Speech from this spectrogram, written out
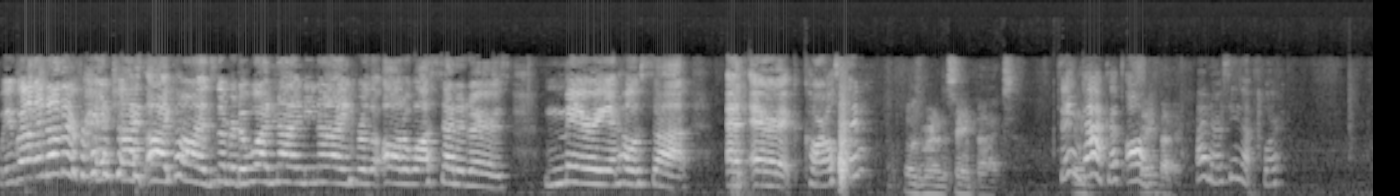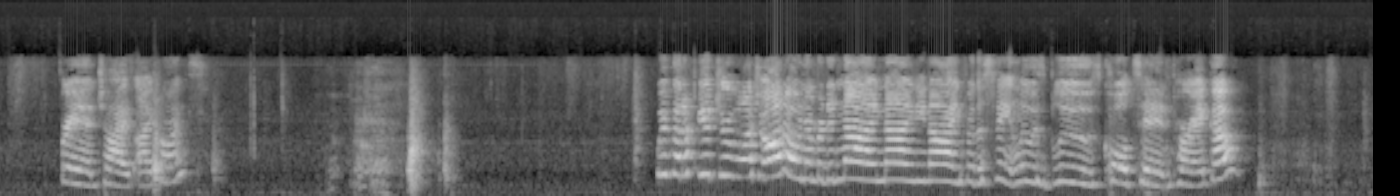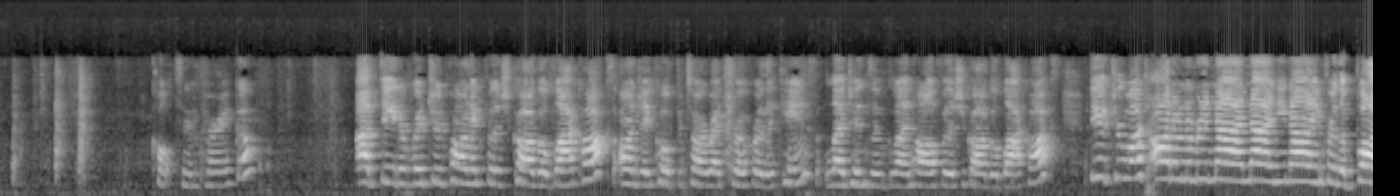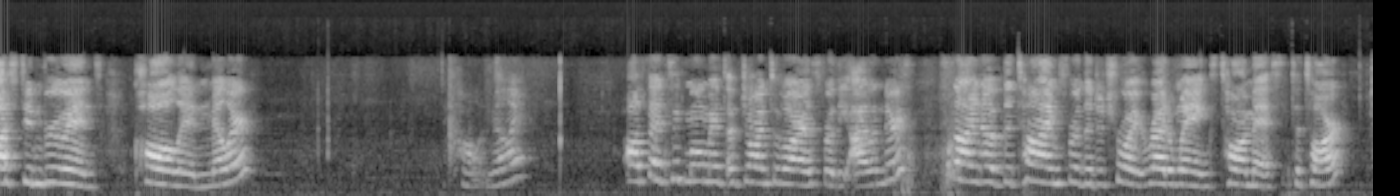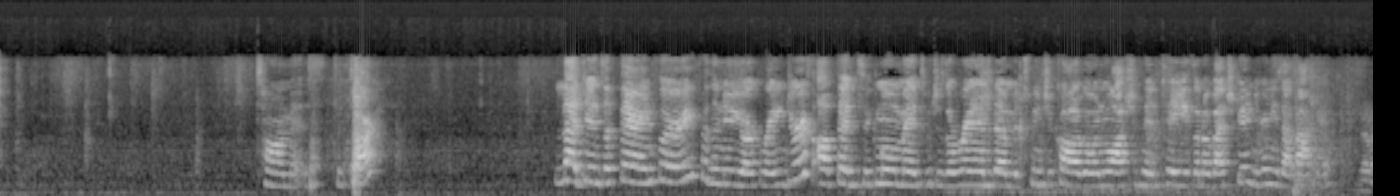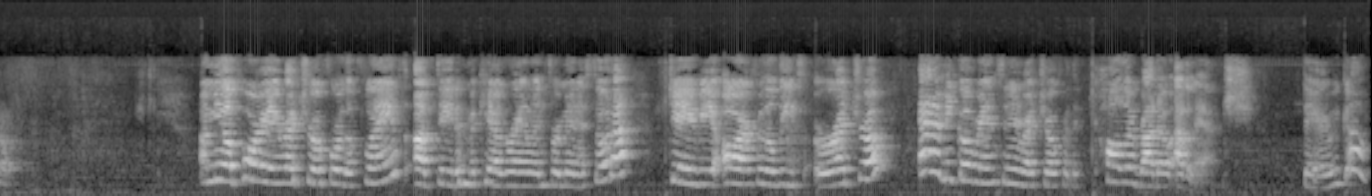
We've got another franchise icons, number to 199 for the Ottawa Senators, Marian Hossa and Erik Karlsson. Those were in the same packs. Same Same- pack, that's odd. Same pack. I've never seen that before. Franchise icons. We've got a Future Watch Auto number to 999 for the St. Louis Blues, Colton Parayko. Colton Parayko. Update of Richard Panik for the Chicago Blackhawks. Andre Kopitar Retro for the Kings. Legends of Glenn Hall for the Chicago Blackhawks. Future Watch Auto number to 999 for the Boston Bruins. Colin Miller. Colin Miller. Authentic moment of John Tavares for the Islanders. Sign of the times for the Detroit Red Wings. Thomas Tatar. Thomas Tatar. Legends of Theoren Fleury for the New York Rangers. Authentic moments, which is a random between Chicago and Washington. Toews and Ovechkin. You're gonna need that back in. Yeah. Emile Poirier retro for the Flames. Update of Mikael Granlund for Minnesota. JVR for the Leafs retro. And Mikko Rantanen retro for the Colorado Avalanche. There we go.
